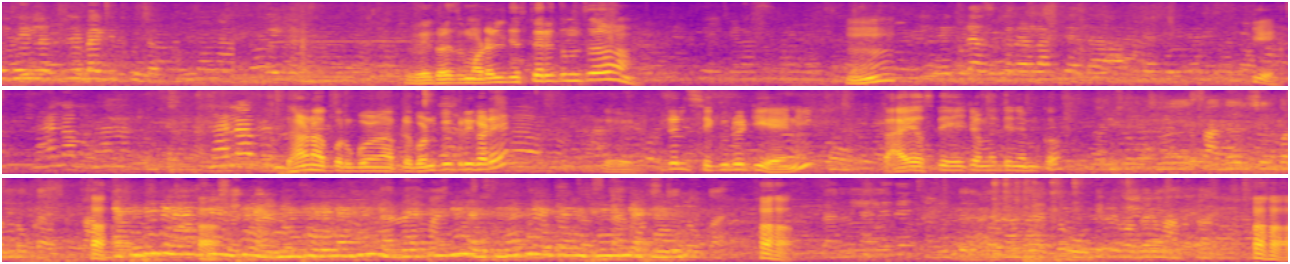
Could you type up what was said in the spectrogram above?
तो थैला तुझ्या बॅगेत कुचक वेगळंच मॉडेल दिसतं रे तुमचं. हं? धानापूर. गो आपल्या गणपिपरीकडे डिजिटल सिक्युरिटी आहे नी? काय असते याच्यामध्ये नेमकं? म्हणजे जे साधनशील पण लोक आहेत. हा. कामगार, हा. शेतकरी लोक. त्यांना हे माहिती लोक हा हा त्यांनी काहीतरी करून म्हणजे याचं ओ टी पी वगैरे मागतात हा. हा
